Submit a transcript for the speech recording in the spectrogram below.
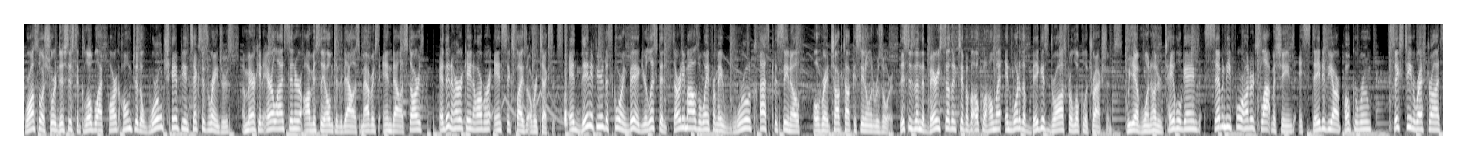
We're also a short distance to Globe Life Park, home to the world champion Texas Rangers, American Airlines Center, obviously home to the Dallas Mavericks and Dallas Stars, and then Hurricane Harbor and Six Flags over Texas. And then if you're into scoring big, you're less than 30 miles away from a world-class casino over at Choctaw Casino and Resort. This is in the very southern tip of Oklahoma and one of the biggest draws for local attractions. We have 100 table games, 7,400 slot machines, a state-of-the-art poker room, 16 restaurants,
